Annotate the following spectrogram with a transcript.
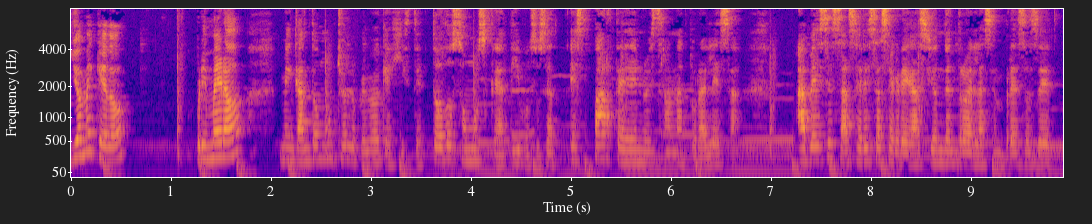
yo me quedo Primero, me encantó mucho lo primero que dijiste, todos somos creativos, o sea, es parte de nuestra naturaleza. A veces hacer esa segregación dentro de las empresas de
